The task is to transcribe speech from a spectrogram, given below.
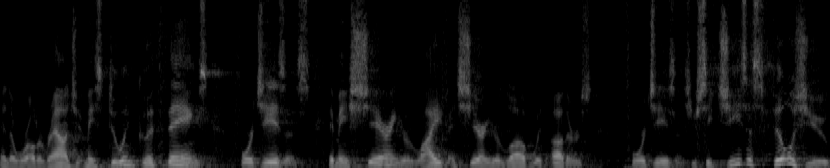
in the world around you. It means doing good things for Jesus. It means sharing your life and sharing your love with others for Jesus. You see, Jesus fills you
